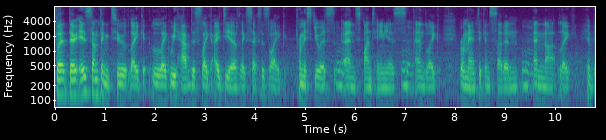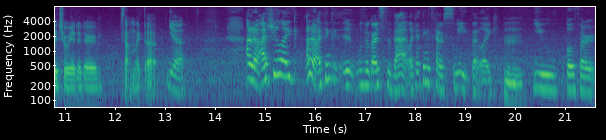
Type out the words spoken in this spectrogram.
but there is something to like like we have this like idea of like sex is like promiscuous Mhm. and spontaneous Mhm. and like romantic and sudden Mhm. and not like habituated or something like that. Yeah. I don't know. I feel like I don't know. I think it, with regards to that, like I think it's kind of sweet that like Mm-hmm. you both are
